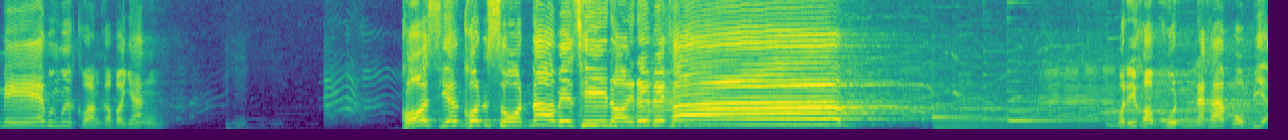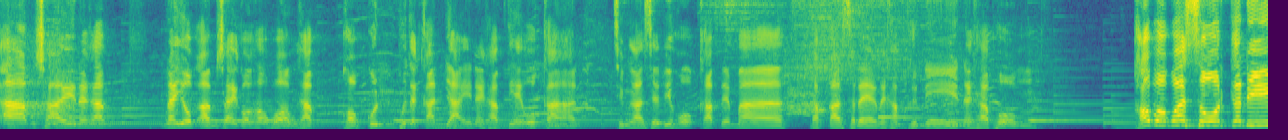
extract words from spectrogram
แหม่มึงมือกวางกับบ่ยัง ขอเสียงคนโสดหน้าเวทีหน่อยได้ไหมครับ วันนี้ขอบคุณนะครับ ผมพี่อาร์มชัยนะครับ นายกอาร์มชัยของข้าวพร้อมครับ ขอบคุณผู้จัดการใหญ่นะครับ ที่ให้โอกาส ทีมงานเสียงวิหกครับ ได้มาทำการแสดงในค่ำคืนนี้นะครับผม เขาบอกว่าโสดก็ดี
